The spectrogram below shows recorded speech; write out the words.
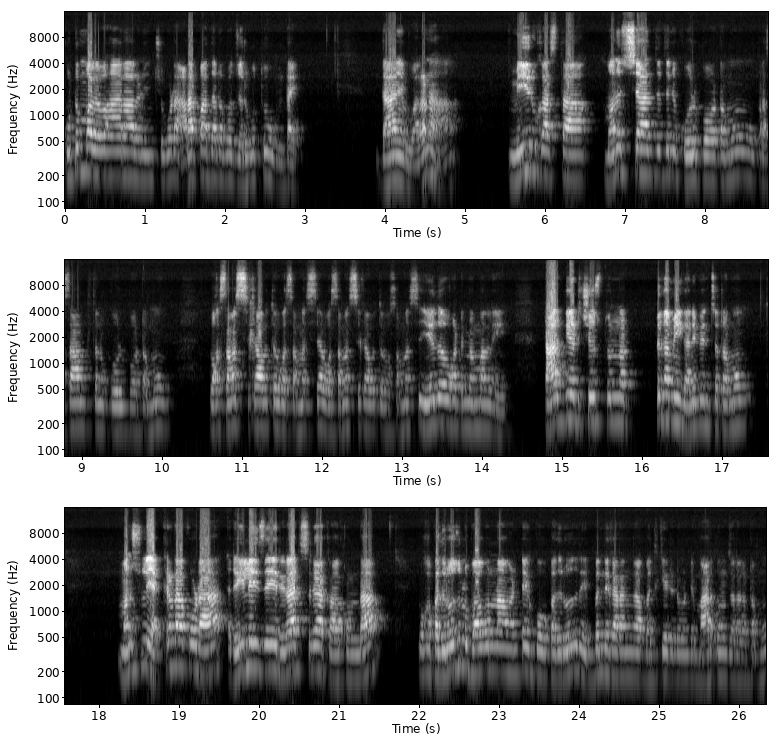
కుటుంబ వ్యవహారాల నుంచి కూడా అడపాదడప జరుగుతూ ఉంటాయి. దాని వలన మీరు కాస్త మనశ్శాంతిని కోల్పోవటము ప్రశాంతతను కోల్పోవటము ఒక సమస్య కాబట్టి ఒక సమస్య ఒక సమస్య కాబట్టి ఒక సమస్య ఏదో ఒకటి మిమ్మల్ని టార్గెట్ చేస్తున్నట్టుగా మీకు అనిపించటము మనుషులు ఎక్కడా కూడా రియలైజ్ అయ్యి రిలాక్స్గా కాకుండా ఒక పది రోజులు బాగున్నామంటే ఇంకొక పది రోజులు ఇబ్బందికరంగా బతికేటటువంటి మార్గం జరగటము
